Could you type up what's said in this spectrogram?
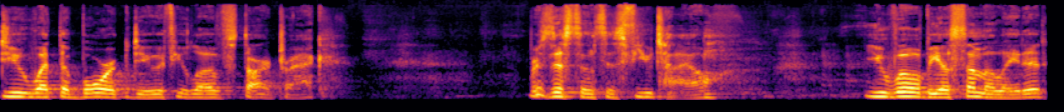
do what the Borg do if you love Star Trek. Resistance is futile. You will be assimilated.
